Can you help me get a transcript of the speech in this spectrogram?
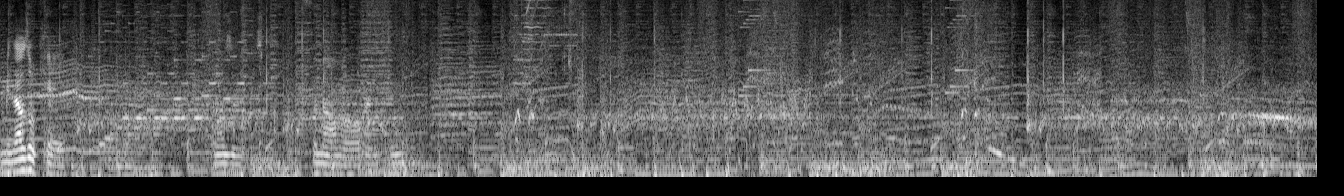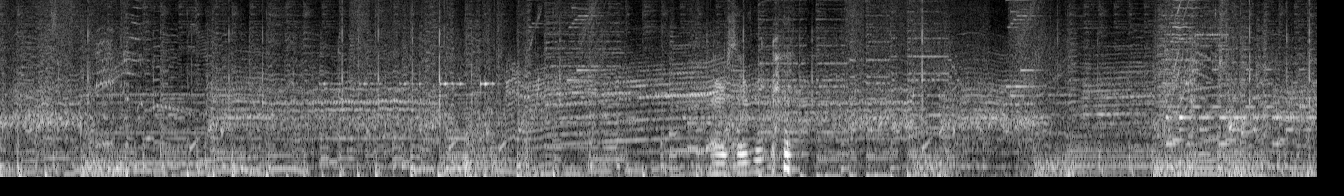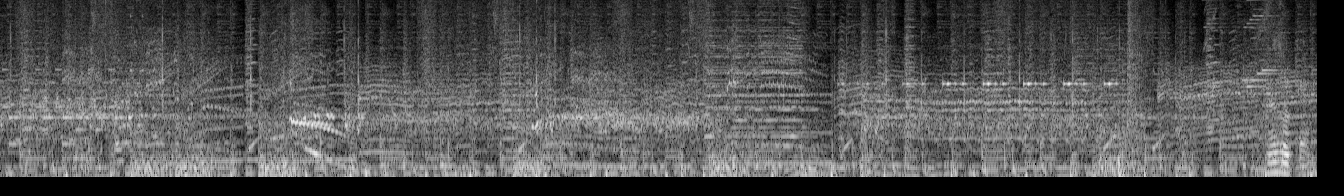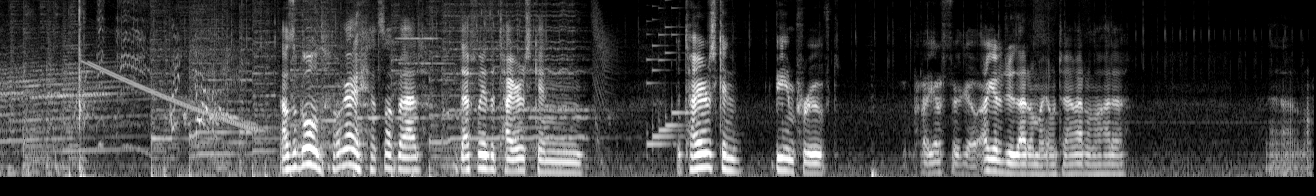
Mean, that was okay. That wasn't phenomenal or anything. Saved me. A gold. Okay, that's not bad. Definitely the tires can... The tires can be improved. But I gotta figure out... I gotta do that on my own time. I don't know how to... I don't know.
